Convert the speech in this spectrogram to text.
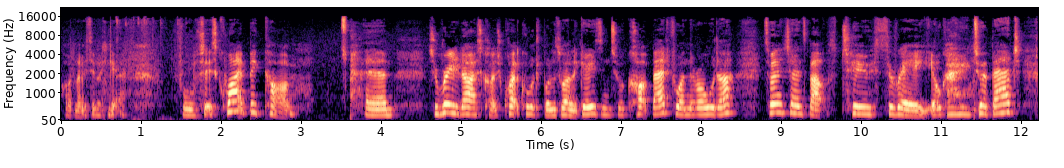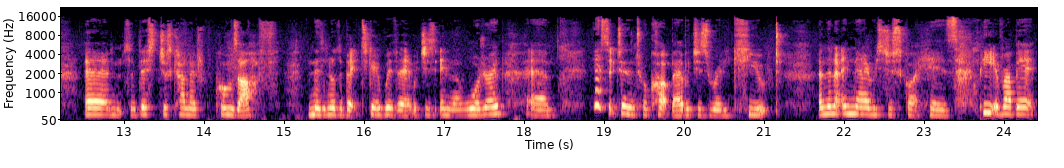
Hold on, let me see if I can get a full, so it's quite a big cot. Um, it's a really nice cot, it's quite comfortable as well. It goes into a cot bed for when they're older. So when it turns about two, three, it'll go into a bed. Um, so this just kind of comes off. And there's another bit to go with it, which is in the wardrobe. Um, yeah, so it turns into a cot bed, which is really cute. And then in there he's just got his Peter Rabbit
